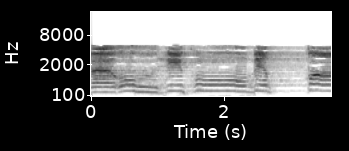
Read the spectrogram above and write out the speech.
فأهلكوا بالطاغية.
